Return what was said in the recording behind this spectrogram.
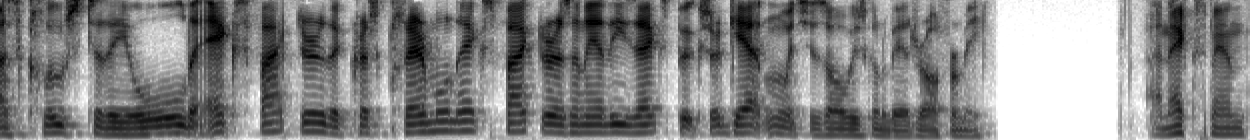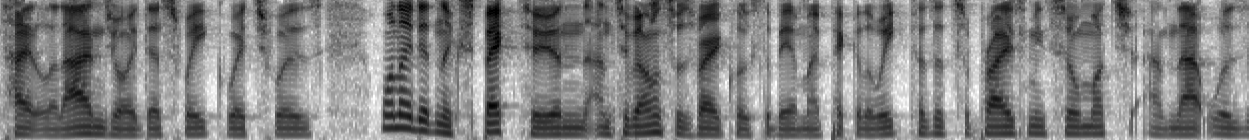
as close to the old X Factor, the Chris Claremont X Factor, as any of these X books are getting, which is always going to be a draw for me. An X Men title that I enjoyed this week, which was one I didn't expect to, and, and to be honest, was very close to being my pick of the week because it surprised me so much, and that was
